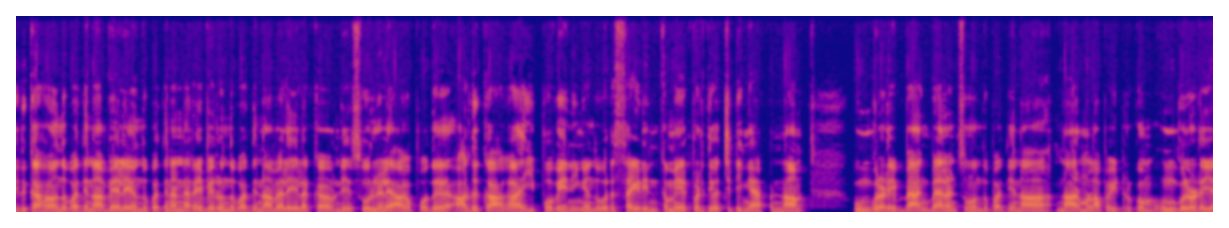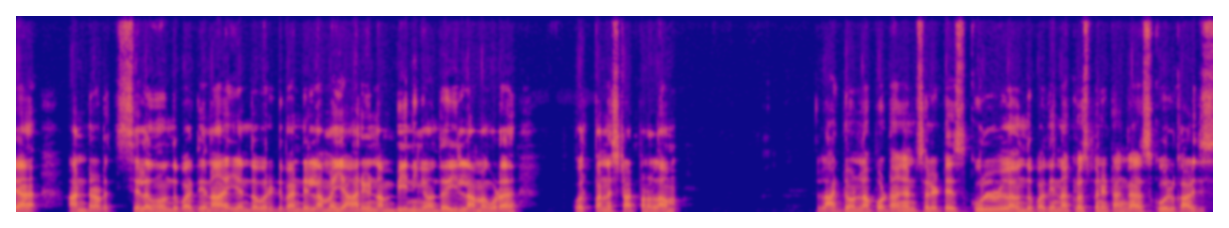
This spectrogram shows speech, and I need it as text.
இதுக்காக வந்து பார்த்திங்கன்னா வேலையை வந்து பார்த்திங்கன்னா நிறைய பேர் வந்து பார்த்திங்கன்னா வேலை இழக்க வேண்டிய சூழ்நிலை ஆக போகுது அதுக்காக இப்போவே நீங்கள் வந்து ஒரு சைடு இன்கம் ஏற்படுத்தி வச்சுட்டீங்க அப்படின்னா உங்களுடைய பேங்க் பேலன்ஸும் வந்து பார்த்தீங்கன்னா நார்மலாக போயிட்டுருக்கும். உங்களுடைய அன்றாட செலவும் வந்து பார்த்தீங்கன்னா எந்த ஒரு டிபெண்ட் இல்லாமல் யாரையும் நம்பி நீங்கள் வந்து இல்லாமல் கூட ஒர்க் பண்ண ஸ்டார்ட் பண்ணலாம். லாக்டவுன்லாம் போட்டாங்கன்னு சொல்லிட்டு ஸ்கூலில் வந்து பார்த்திங்கன்னா க்ளோஸ் பண்ணிட்டாங்க. ஸ்கூல் காலேஜஸ்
